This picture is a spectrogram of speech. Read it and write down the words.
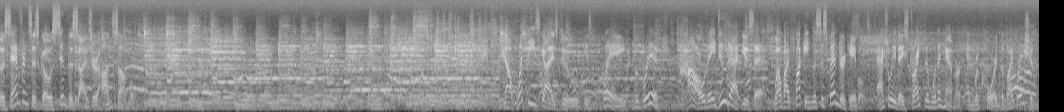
the San Francisco Synthesizer Ensemble. Now, what these guys do is play the bridge. How they do that, you say? Well, by plucking the suspender cables. Actually, they strike them with a hammer and record the vibrations.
